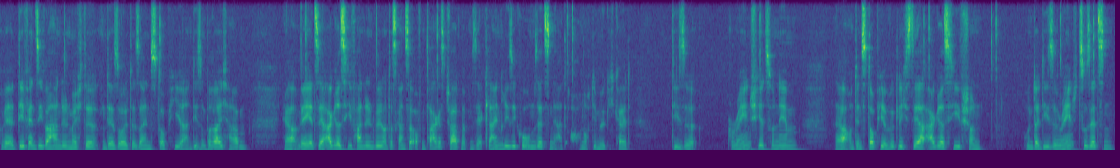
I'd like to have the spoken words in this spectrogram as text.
wer defensiver handeln möchte, der sollte seinen Stop hier an diesem Bereich haben. Ja, wer jetzt sehr aggressiv handeln will und das Ganze auf dem Tageschart mit einem sehr kleinen Risiko umsetzen, der hat auch noch die Möglichkeit, diese Range hier zu nehmen. Ja, und den Stop hier wirklich sehr aggressiv schon unter diese Range zu setzen.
